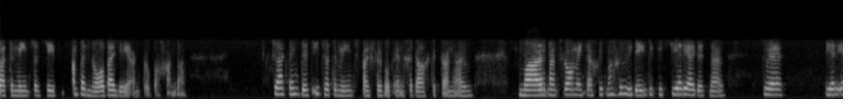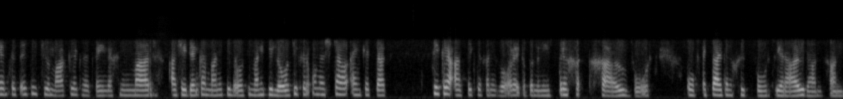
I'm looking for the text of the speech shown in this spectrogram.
wat mense sê amper naby lê aan propaganda. So ek dink dis iets wat 'n mens byvoorbeeld in gedagte kan hou. Maar dan vra mense nou goed, maar hoe identifiseer jy dit nou? So weer eens dit is nie so maklik noodwendig nie, maar as jy dink aan manipulasie, manipulasie veronderstel eintlik dat sekere aspekte van die waarheid op 'n manier teruggehou word of 'n teken goed word weerhou dan van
